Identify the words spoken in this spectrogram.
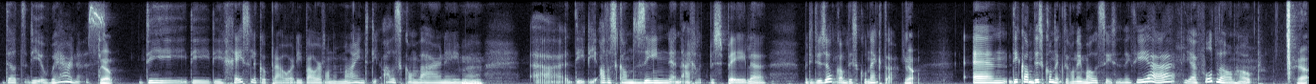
Dat die awareness, Ja. die, die, die geestelijke power, die power van de mind, die alles kan waarnemen, Mhm. eh, die, die alles kan zien en eigenlijk bespelen, maar die dus ook kan disconnecten. Ja. En die kan disconnecten van emoties. En dan denkt hij, ja, jij voelt wel een hoop. Ja.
